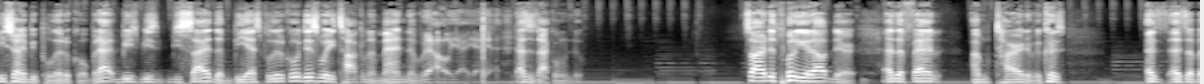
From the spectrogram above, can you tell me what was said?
he's trying to be political. But that be, be, beside the BS political, this is what he's talking to man. Oh yeah, yeah, yeah. That's exactly what I'm gonna do. Sorry, just putting it out there. As a fan, I'm tired of it because as as a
